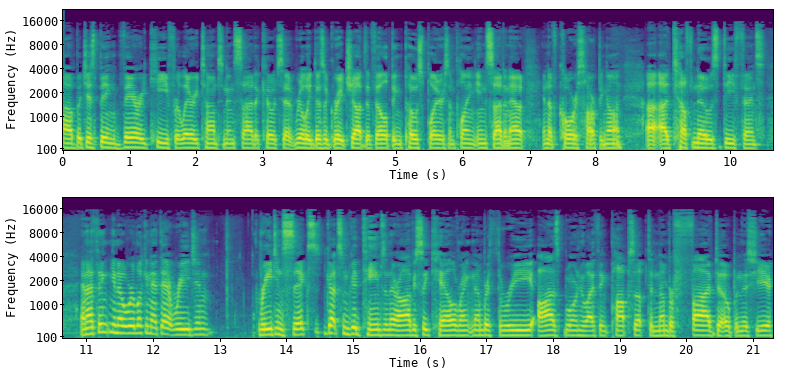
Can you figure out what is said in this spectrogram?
uh, but just being very key for Larry Thompson inside, a coach that really does a great job developing post players and playing inside and out, and of course, harping on uh, a tough nosed defense. And I think, you know, we're looking at that region Region 6 got some good teams in there. Obviously, Kell ranked number 3, Osborne, who I think pops up to number 5 to open this year.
